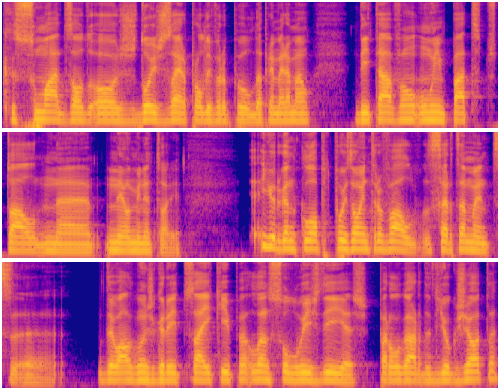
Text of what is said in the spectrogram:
que somados aos 2-0 para o Liverpool da primeira mão, ditavam um empate total na, na eliminatória. Jurgen Klopp, depois ao intervalo, certamente uh, deu alguns gritos à equipa, lançou Luís Dias para o lugar de Diogo Jota.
